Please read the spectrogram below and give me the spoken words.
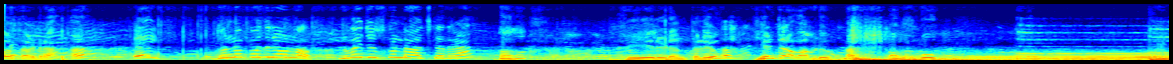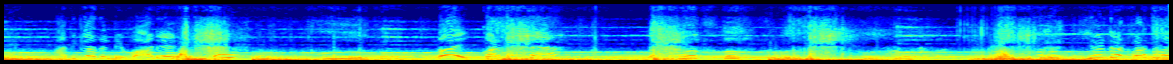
చూసుకోండి అలా ఏయ్ దున్న పొద్దులో ఉన్నావు. నువ్వే చూసుకుని రావచ్చు కదరా. వేలుడంతలు ఏంట్రా వాగుడు అది కాదండి వాడే. కొడతా ఏంట్రా కొడతా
